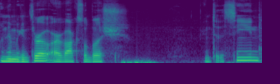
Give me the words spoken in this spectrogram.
And then we can throw our voxel bush into the scene.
